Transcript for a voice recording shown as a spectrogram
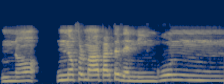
no, no formaba parte de ninguna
